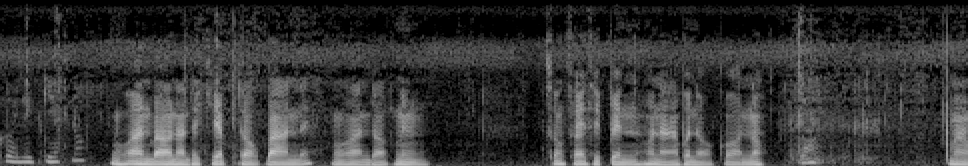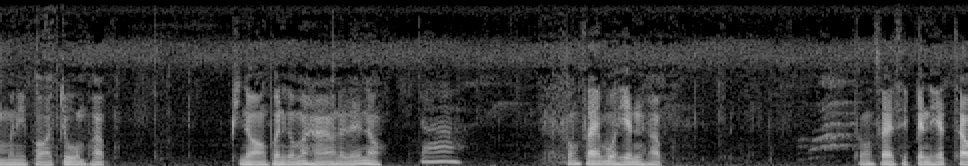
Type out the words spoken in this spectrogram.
เคยได้เก็บเนาะเมื่อวานเบานาได้เก็บดอกบานเด้เมื่อวานดอกหนึ่งสงสัยสิเป็นหัวหน้าเพิ่นออกก่อนเนาะจ้ะ มามื้อนี้พอจูมครับ พี่น้องเพิ่นก็มาหาอะไรได้เนาะจ้าสงสัยบ่เห็นครับสงสัยสิเป็นเฮ็ดเจ้า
